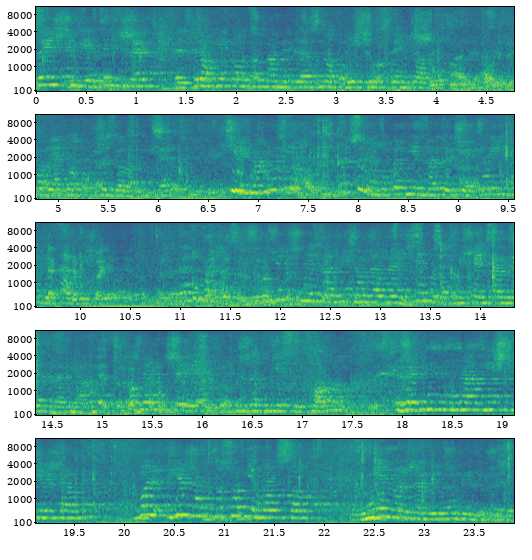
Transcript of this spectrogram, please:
co jeszcze więcej, że drogę, tą co mamy teraz nową, jeszcze skończoną, powiatową przez Goławice, tiry mamy zjechać. Zaczynają, bo pewnie jest bardzo ciepło i tak dalej. Musimy zrobić może ograniczenie, bo tak z mieszkańcami rozmawiałam, ograniczenie, że do 20 ton, żeby na wieś wjeżdżały, bo jeżdżą dosłownie non stop, nie ma mówili, że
